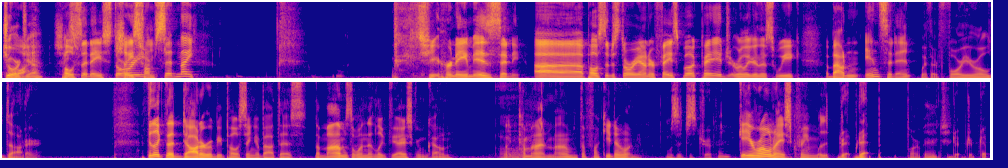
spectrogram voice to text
Georgia, Boy, she's- posted a story. She's from Sydney. she, her name is Sydney. Uh, posted a story on her Facebook page earlier this week about an incident with her four-year-old daughter. I feel like the daughter would be posting about this. The mom's the one that licked the ice cream cone. Like, come on, mom, what the fuck you doing? Was it just dripping? Get your own ice cream. Was it drip, drip, Poor bitch. drip, drip, drip?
